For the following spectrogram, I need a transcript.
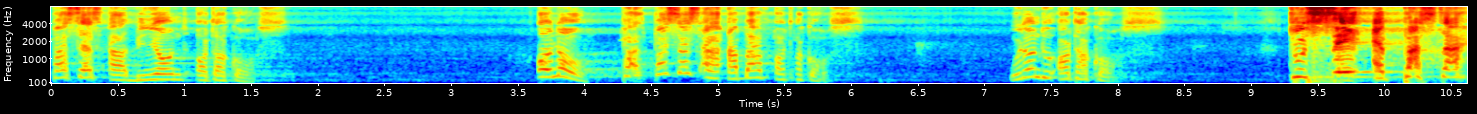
Pastors are beyond altar calls. Oh no, pastors are above altar calls. We don't do altar calls. To see a pastor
